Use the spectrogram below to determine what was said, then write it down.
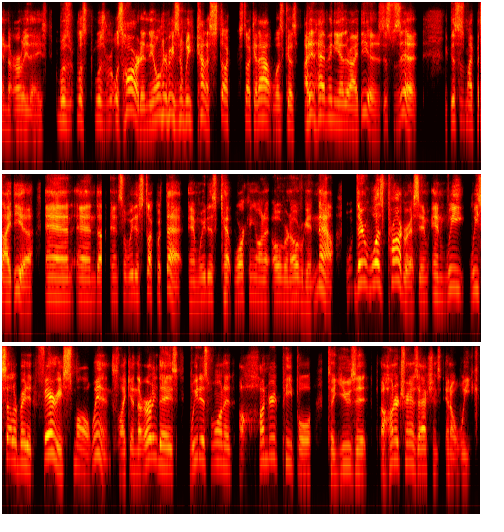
in the early days was was was was hard. And the only reason we kind of stuck stuck it out was because i didn't have any other ideas. This was it. This was my idea. And and uh, and so we just stuck with that. And we just kept working on it over and over again. Now there was progress and, and we we celebrated very small wins. Like in the early days we just wanted a hundred people to use it a hundred transactions in a week.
